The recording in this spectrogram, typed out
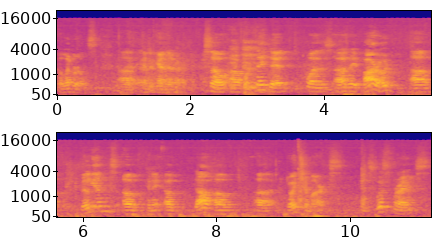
the liberals uh, in Canada. So uh, what they did was uh, they borrowed uh, billions of, of, of Deutsche Marks and Swiss francs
